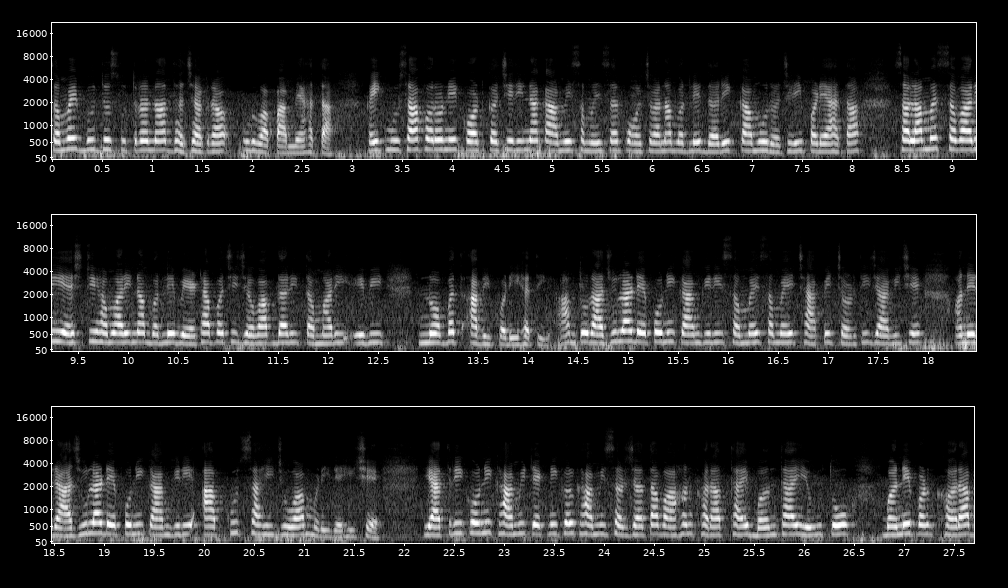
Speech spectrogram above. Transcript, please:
સમયબુદ્ધ સૂત્રના ધજાગરા ઉડવા પામ્યા હતા. કંઈક મુસાફરોને કોર્ટ કચેરીના કામે સમયસર પહોંચવાના બદલે દરેક કામો રજડી પડ્યા હતા. સલામત સવારી એસટી હમારીના બદલે બેઠા પછી જવાબદારી તમારી એવી નોબત આવી પડી હતી. આમ તો રાજુલા ડેપોની કામગીરી સમય સમયે છાપે ચડતી જ આવી છે અને રાજુલા ડેપોની કામગીરી આપખુદ શાહી જોવા મળી રહી છે. યાત્રિકોની ખામી ટેકનિકલ ખામી સર્જાતા વાહન ખરાબ થાય, બંધ થાય એવું તો બને પણ ખરાબ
